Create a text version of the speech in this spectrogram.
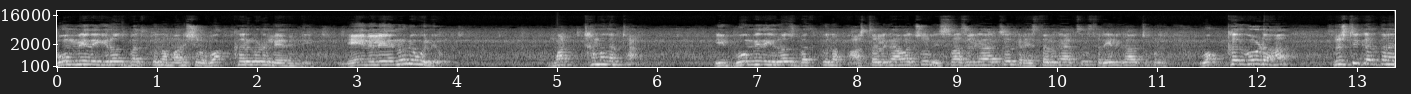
భూమి మీద ఈరోజు బతుకున్న మనుషులు ఒక్కరు కూడా లేరండి. నేను లేను నువ్వు లేవు. మొట్టమొదట ఈ భూమి మీద ఈరోజు బతుకున్న పాస్టర్లు కావచ్చు విశ్వాసులు కావచ్చు క్రైస్తవులు కావచ్చు స్త్రీలు కావచ్చు ఒక్కరు కూడా సృష్టికర్తన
